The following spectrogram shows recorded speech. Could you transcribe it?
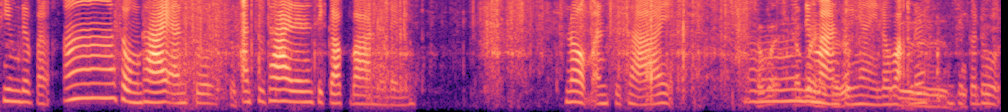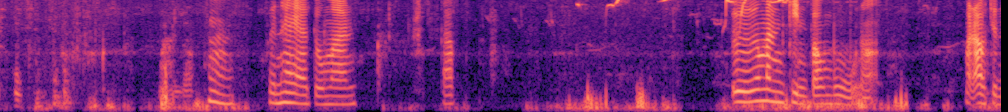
ทิมเดียวปลาอ้าส่งท้ายอันตัว อันสุดท้ายเลยสิกลับบ้านเลยนี่รอบอันสุดท้ายเออได้หมาตัวใหญ่ระวังเด้อมันจะกระโดดมาแล้ว อืมเพิ่นให้เอาตัวมันครับ เออ มันกินปลาบูเนาะ มันเอาจน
